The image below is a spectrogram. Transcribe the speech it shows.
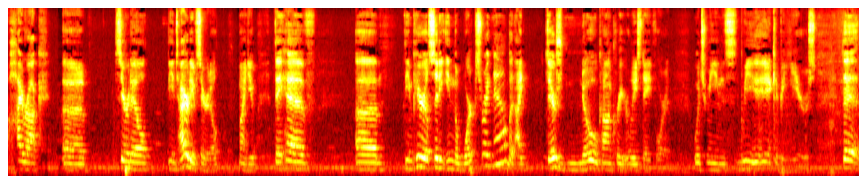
High Rock, uh, Cyrodiil, the entirety of Cyrodiil, mind you. They have um, the Imperial City in the works right now, but I there's no concrete release date for it, which means we it could be years the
